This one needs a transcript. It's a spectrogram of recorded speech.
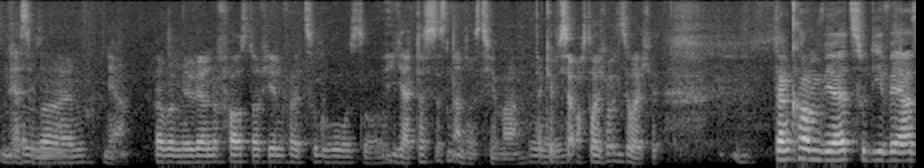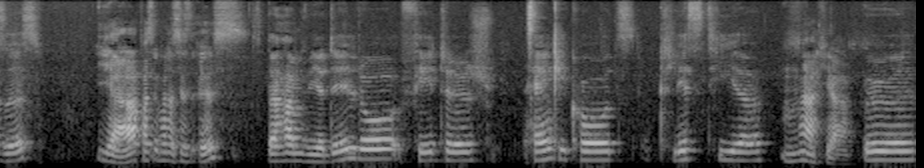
In erster Kann Linie. sein. Ja. Aber mir wäre eine Faust auf jeden Fall zu groß. So. ja, das ist ein anderes Thema. Da Mhm. gibt es ja auch solche und solche. Dann kommen wir zu Diverses. Ja, was immer das jetzt ist. Da haben wir Dildo, Fetisch, Hanky-Codes, Klistier, Ach ja, Öl,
